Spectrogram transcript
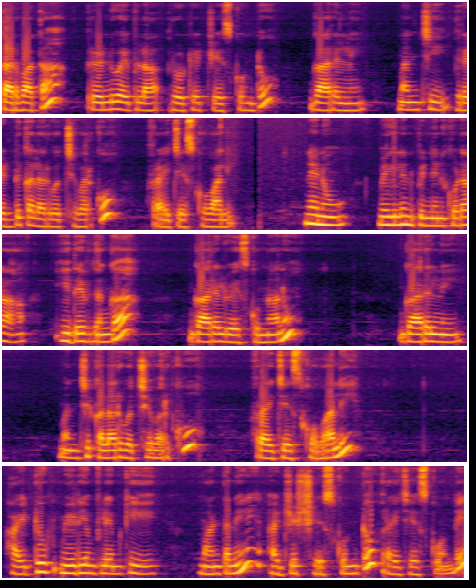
తర్వాత రెండు వైపులా రొటేట్ చేసుకుంటూ గారెల్ని మంచి రెడ్ కలర్ వచ్చే వరకు ఫ్రై చేసుకోవాలి. నేను మిగిలిన పిండిని కూడా ఇదే విధంగా గారెలు వేసుకున్నాను. గారెల్ని మంచి కలర్ వచ్చే వరకు ఫ్రై చేసుకోవాలి. హై టు మీడియం ఫ్లేమ్కి మంటని అడ్జస్ట్ చేసుకుంటూ ఫ్రై చేసుకోండి.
